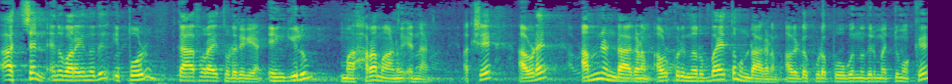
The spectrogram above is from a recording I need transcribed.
അച്ഛൻ എന്ന് പറയുന്നത് ഇപ്പോഴും കാഫിറായി തുടരുകയാണ്. എങ്കിലും മഹറമാണ് എന്നാണ്. പക്ഷേ അവിടെ അമ്നുണ്ടാകണം അവൾക്കൊരു നിർഭയത്വം ഉണ്ടാകണം അവരുടെ കൂടെ പോകുന്നതിനും മറ്റുമൊക്കെ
